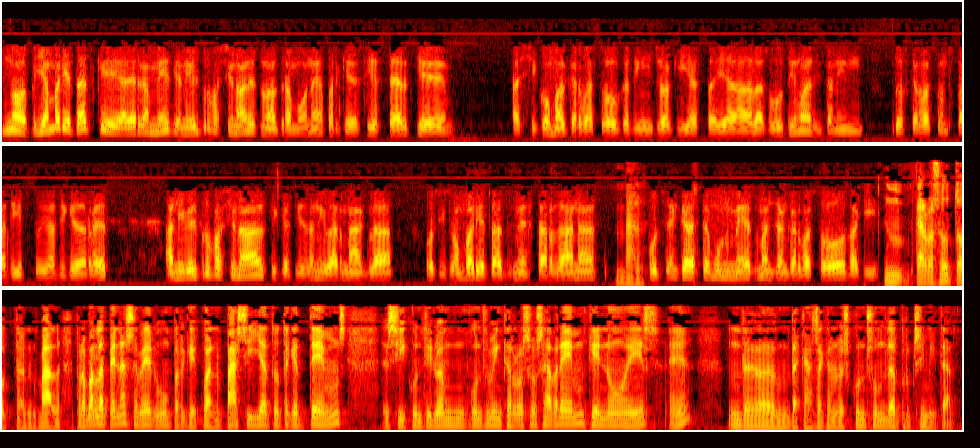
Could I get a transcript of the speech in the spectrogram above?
No, hi ha varietats que allarguen més i a nivell professional és un altre món, eh? perquè sí és cert que així com el carbassó que tinc jo aquí està ja a les últimes i tenim dos carbassons petits però ja els hi queda res, a nivell professional sí que si és en hivernacle o si són varietats més tardanes, Val. potser encara estem un mes menjant carbassó d'aquí. Mm, Carbassó autòcton, val. Però val la pena saber-ho, perquè quan passi ja tot aquest temps, eh, si continuem consumint carbassó sabrem que no és eh, de, de casa, que no és consum de proximitat.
